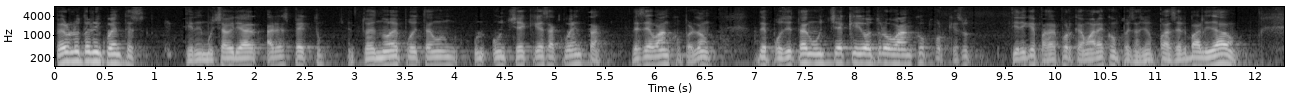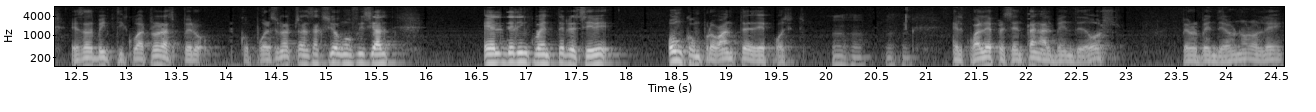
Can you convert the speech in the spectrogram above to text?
Pero los delincuentes tienen mucha habilidad al respecto, entonces no depositan un, cheque de esa cuenta, de ese banco, perdón, depositan un cheque de otro banco porque eso tiene que pasar por cámara de compensación para ser validado esas 24 horas, pero por ser una transacción oficial, el delincuente recibe un comprobante de depósito, el cual le presentan al vendedor, pero el vendedor no lo lee,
